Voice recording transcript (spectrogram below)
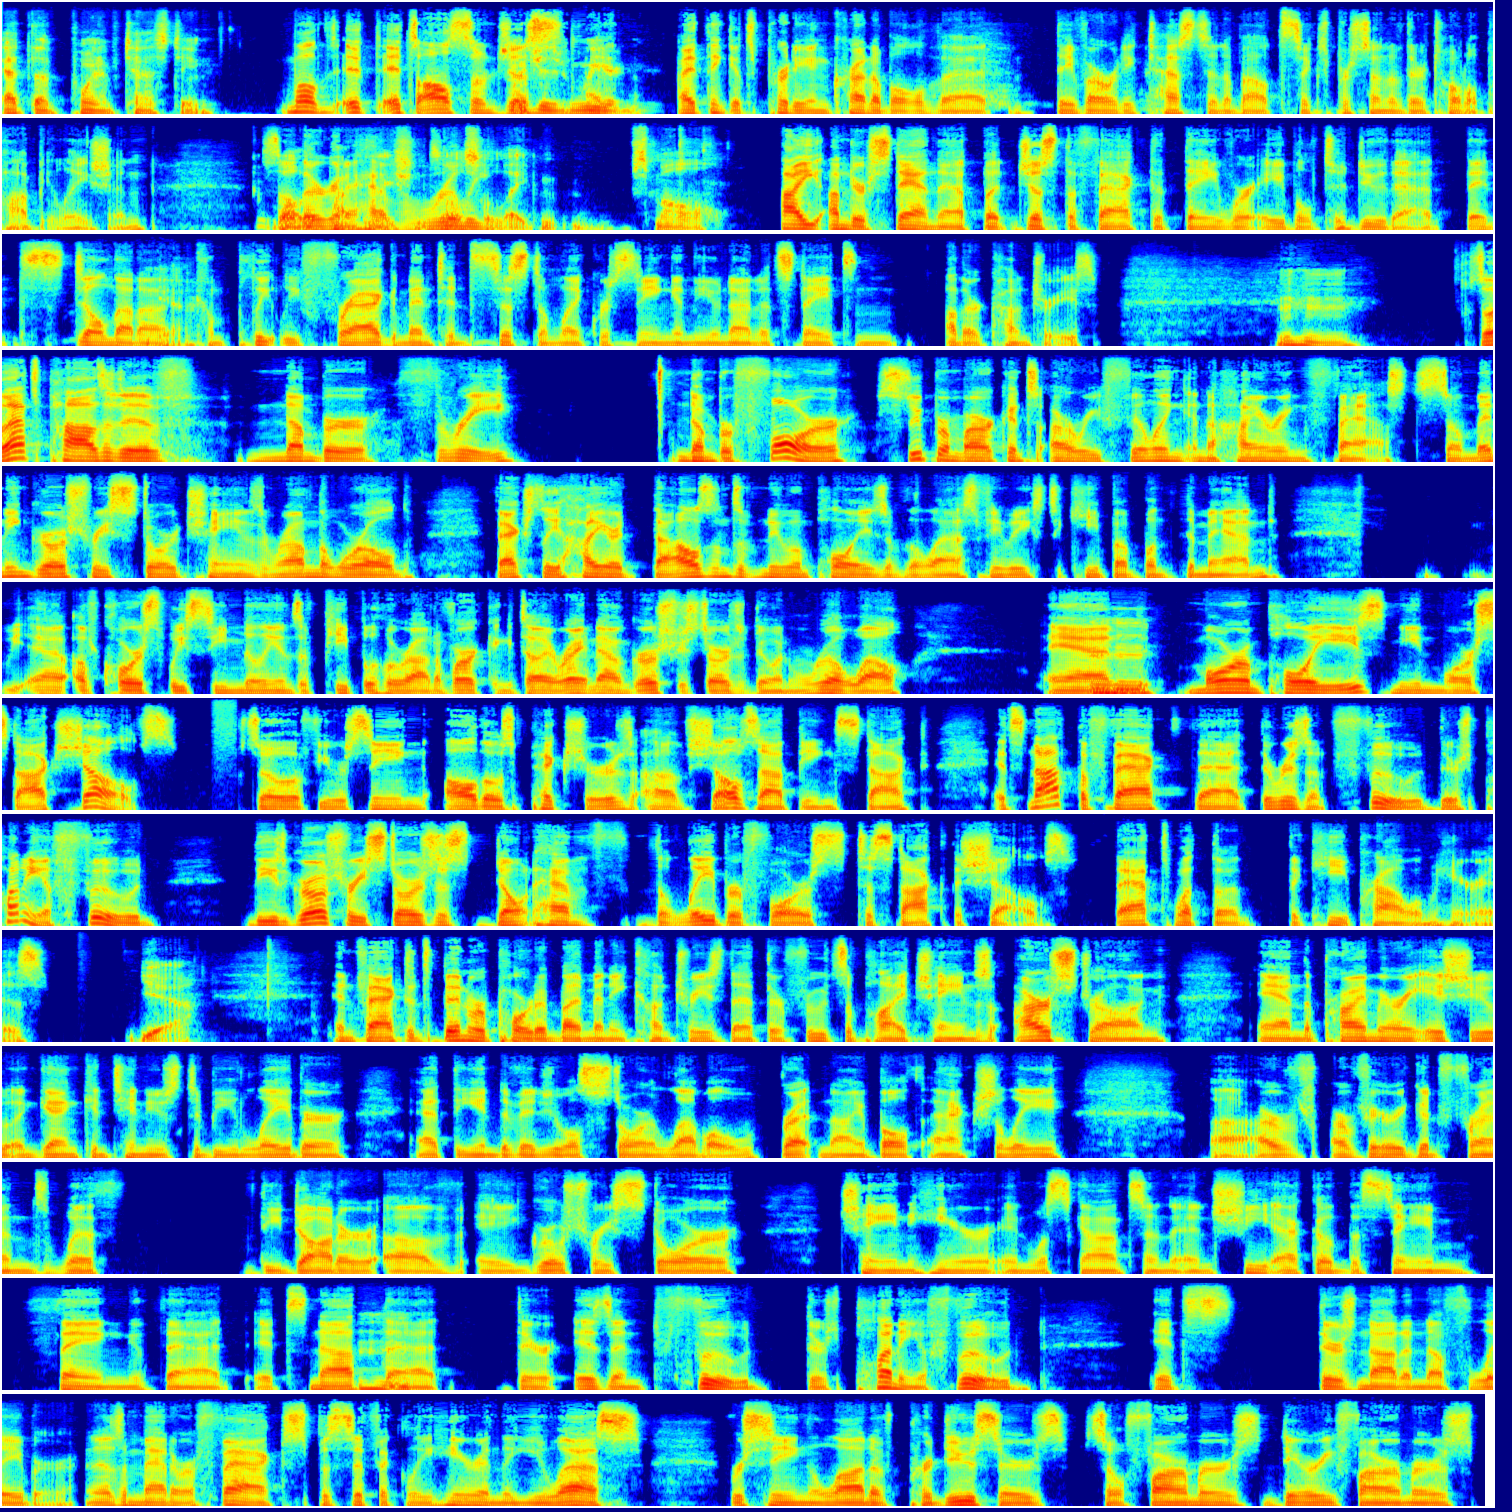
at the point of testing, well it, it's also just which is I- weird. I think it's pretty incredible that they've already tested about 6% of their total population so Well, the they're going to have population's really also, like small. I understand that, but just the fact that they were able to do that, it's still not a Yeah. completely fragmented system like we're seeing in the United States and other countries. hmm So that's positive number three. Number four, supermarkets are refilling and hiring fast. So many grocery store chains around the world have actually hired thousands of new employees over the last few weeks to keep up with demand. We, uh, of course, we see millions of people who are out of work. I can tell you right now, grocery stores are doing real well. And more employees mean more stocked shelves. So if you were seeing all those pictures of shelves not being stocked, it's not the fact that there isn't food. There's plenty of food. These grocery stores just don't have the labor force to stock the shelves. That's what the, the key problem here is. Yeah. In fact, it's been reported by many countries that their food supply chains are strong, and the primary issue, again, continues to be labor at the individual store level. Brett and I both actually uh, are are very good friends with the daughter of a grocery store chain here in Wisconsin, and she echoed the same thing that it's not Mhm. that there isn't food. There's plenty of food. It's there's not enough labor. And as a matter of fact, specifically here in the US, we're seeing a lot of producers, so farmers, dairy farmers,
